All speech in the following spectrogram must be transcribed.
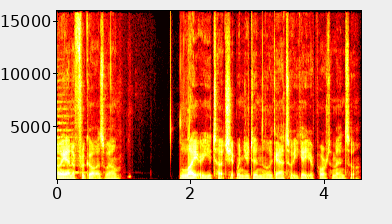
Oh yeah, and I forgot as well. The lighter you touch it when you're doing the legato, you get your portamento.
